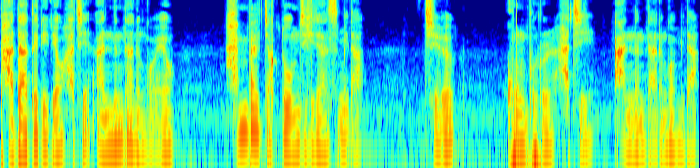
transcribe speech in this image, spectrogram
받아들이려 하지 않는다는 거예요. 한 발짝도 움직이지 않습니다. 즉, 공부를 하지 않는다는 겁니다.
